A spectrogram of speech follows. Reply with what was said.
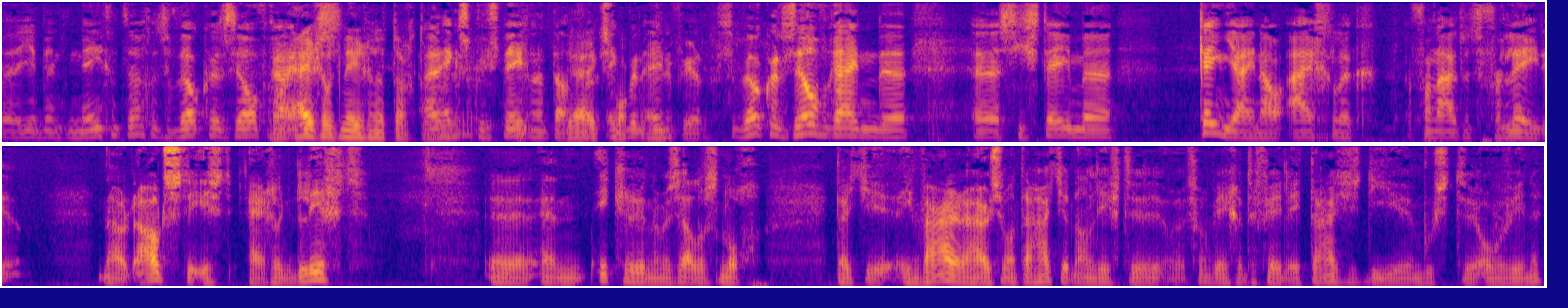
uh, je bent 90, dus welke zelfrijdende... Nou, eigenlijk 89. Uh, excuus, 89. Ja, ik, ik, ben 41. Dus welke zelfrijdende uh, systemen ken jij nou eigenlijk vanuit het verleden? Nou, het oudste is eigenlijk de lift. en ik herinner me zelfs nog dat je in warenhuizen, want daar had je dan liften vanwege de vele etages die je moest overwinnen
